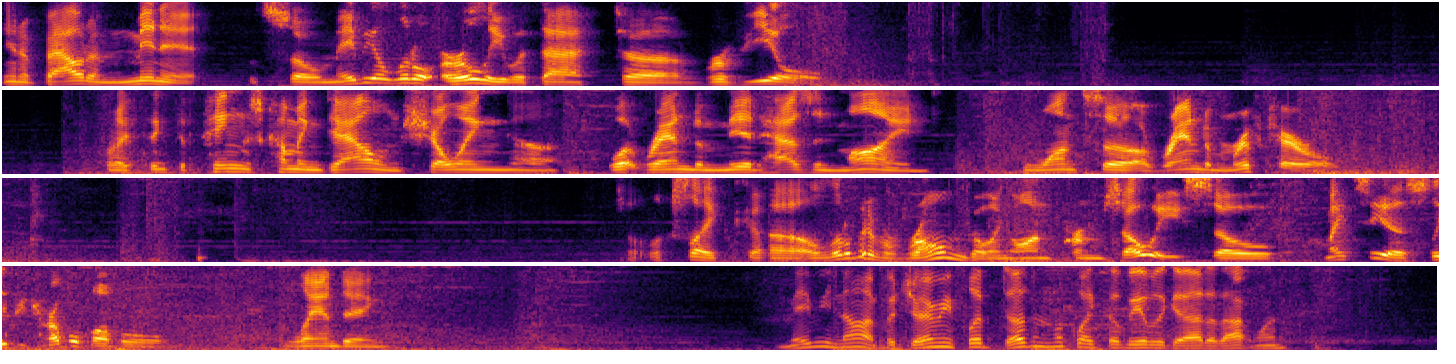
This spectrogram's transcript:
in about a minute, so maybe a little early with that uh, reveal. But I think the ping's coming down, showing uh, what random mid has in mind. He wants a random Rift Herald. So it looks like uh, a little bit of a roam going on from Zoe, so might see a Sleepy Trouble Bubble landing. Maybe not, but Jeremy Flip doesn't look like they'll be able to get out of that one.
